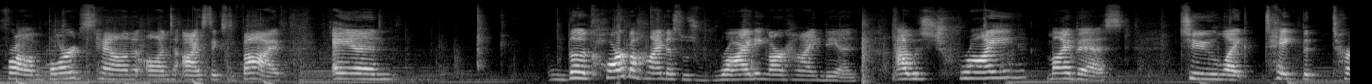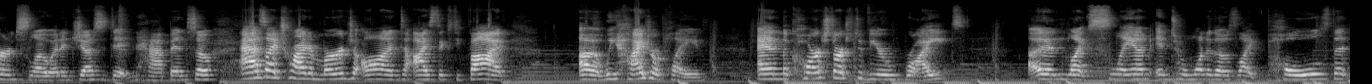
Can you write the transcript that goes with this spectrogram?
from Bardstown onto I-65 and the car behind us was riding our hind end. I was trying my best to like take the turn slow and it just didn't happen. So as I try to merge on to I-65, uh, we hydroplane and the car starts to veer right and like slam into one of those like poles that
